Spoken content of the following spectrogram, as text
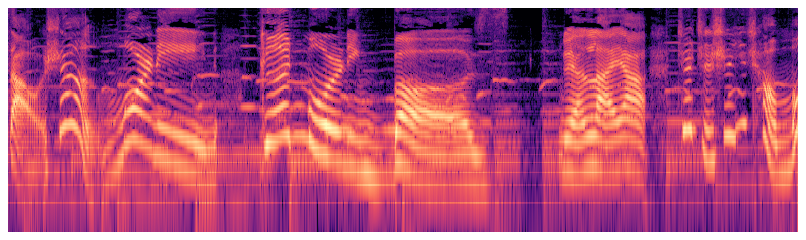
早上，morning. Good morning, Buzz. 原来呀，这只是一场梦。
